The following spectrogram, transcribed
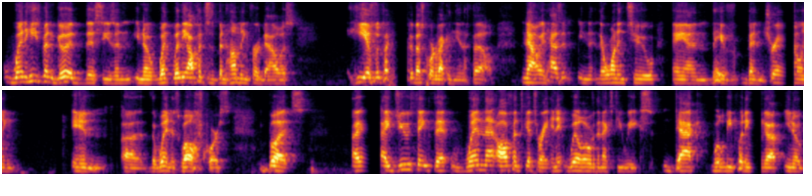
when he's been good this season, you know, when, when the offense has been humming for Dallas, he has looked like the best quarterback in the NFL. Now it hasn't. You know, they're one and two, and they've been trailing in uh, the win as well, of course. But I, I do think that when that offense gets right, and it will over the next few weeks, Dak will be putting up, you know,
